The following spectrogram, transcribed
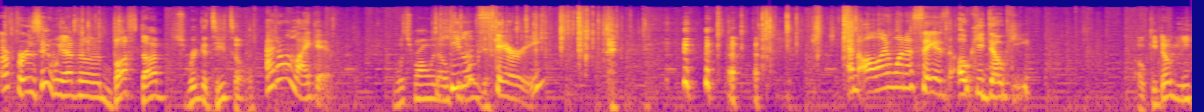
our first hit. We have a buffed up Rigatito. I don't like it. What's wrong with He Okidogi? looks scary. and all I want to say is okie dokie. Okie dokie.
